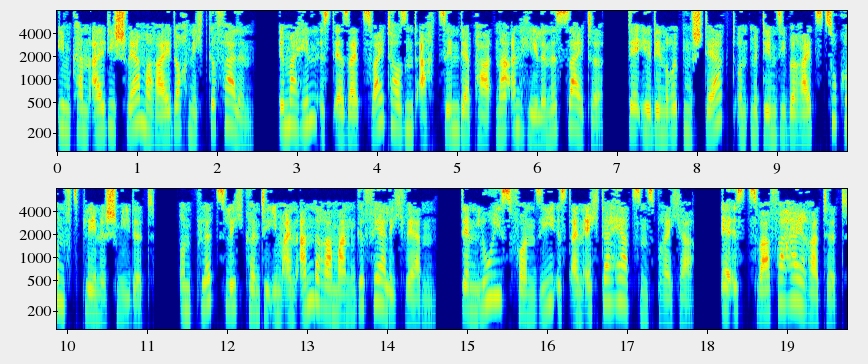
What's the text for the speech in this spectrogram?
Ihm kann all die Schwärmerei doch nicht gefallen. Immerhin ist er seit 2018 der Partner an Helenes Seite, der ihr den Rücken stärkt und mit dem sie bereits Zukunftspläne schmiedet. Und plötzlich könnte ihm ein anderer Mann gefährlich werden. Denn Luis Fonsi ist ein echter Herzensbrecher. Er ist zwar verheiratet,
